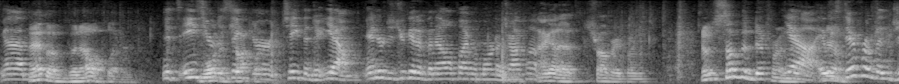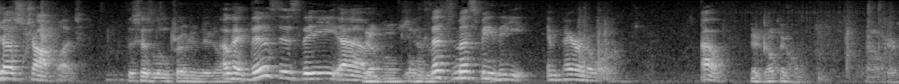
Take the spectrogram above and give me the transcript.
It Um, has a vanilla flavor. It's easier More to than sink chocolate. your teeth into. Yeah. Andrew, did you get a vanilla flavor more than a chocolate? I got a strawberry flavor. It was something different. yeah, it was different than just chocolate. This has a little Trojan dude on it. Okay, this is the. Um, Yeah, well, soldier. That must be the Emperador. Oh, Here, I'll take all. I don't care.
